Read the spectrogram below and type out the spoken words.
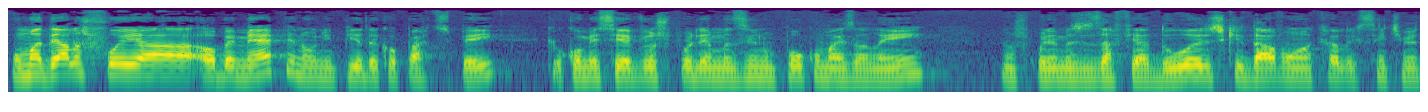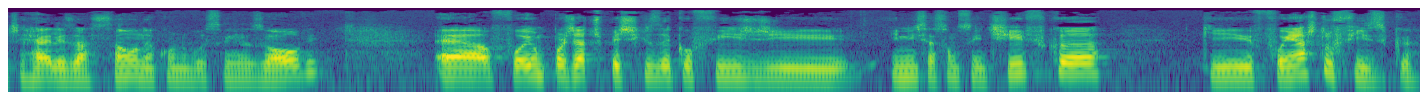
Uma delas foi a OBMAP, na Olimpíada que eu participei, que eu comecei a ver os problemas indo um pouco mais além, uns problemas desafiadores que davam aquele sentimento de realização né, quando você resolve. É, foi um projeto de pesquisa que eu fiz de iniciação científica, que foi em astrofísica.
